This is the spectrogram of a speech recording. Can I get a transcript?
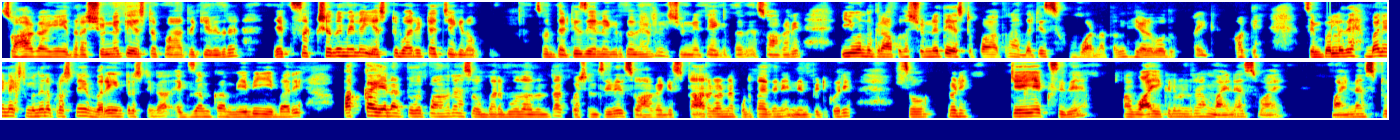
ಸೊ ಹಾಗಾಗಿ ಇದರ ಶೂನ್ಯತೆ ಎಷ್ಟಪ್ಪ ಅಂತ ಕೇಳಿದ್ರೆ ಎಕ್ಸ್ ಅಕ್ಷದ ಮೇಲೆ ಎಷ್ಟು ಬಾರಿ ಟಚ್ ಆಗಿದಾವ್? ಸೊ ದಟ್ ಈಸ್ ಏನಾಗಿರ್ತದೆ ಹೇಳ್ರಿ? ಶೂನ್ಯತೆ ಆಗಿರ್ತದೆ. ಸೊ ಹಾಗಾದ್ರೆ ಈ ಒಂದು ಗ್ರಾಪದ ಶೂನ್ಯತೆ ಎಷ್ಟಪ್ಪ ಅಂದ್ರೆ ದಟ್ ಈಸ್ ಒನ್ ಅಂತ ಹೇಳ್ಬೋದು. ರೈಟ್ ಓಕೆ ಸಿಂಪಲ್ ಇದೆ. ಬನ್ನಿ ನೆಕ್ಸ್ಟ್ ಮುಂದಿನ ಪ್ರಶ್ನೆ. ವೆರಿ ಇಂಟ್ರೆಸ್ಟಿಂಗ್ ಎಕ್ಸಾಮ್ ಕಾ ಮೇ ಬಿ ಈ ಬಾರಿ ಪಕ್ಕ ಏನಾಗ್ತದಪ್ಪ ಅಂದ್ರೆ ಸೊ ಬರಬಹುದಾದಂತ ಕ್ವಶನ್ಸ್ ಇದೆ. ಸೊ ಹಾಗಾಗಿ ಸ್ಟಾರ್ ಗಳನ್ನ ಕೊಡ್ತಾ ಇದ್ದೇನೆ. ನೆನ್ಪಿಟ್ಕೋರಿ ಸೊ ನೋಡಿ ಕೆ ಎಕ್ಸ್ ಇದೆ. ಆ ವಾಯ್ ಈ ಕಡೆ ಬಂದ್ರೆ minus Y minus two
